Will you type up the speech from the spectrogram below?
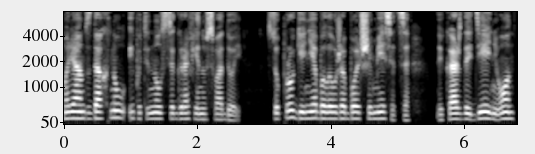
Мариан вздохнул и потянулся к графину с водой. Супруги не было уже больше месяца, и каждый день он,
